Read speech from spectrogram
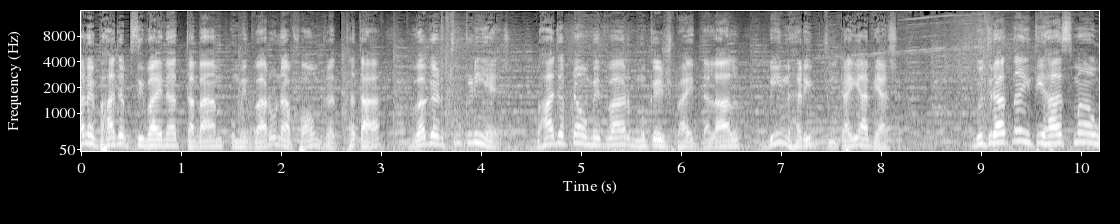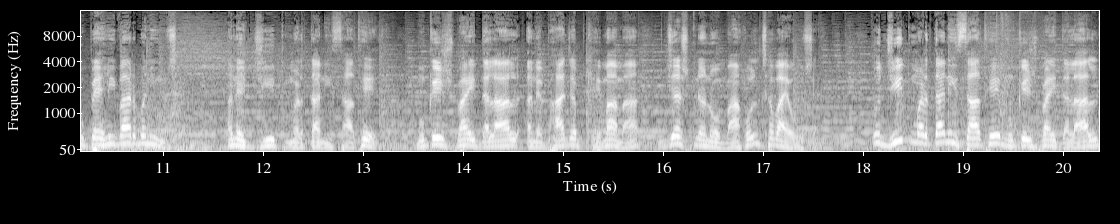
અને ભાજપ સિવાયના તમામ ઉમેદવારોના ફોર્મ રદ થતા વગર ચૂંટણીએ જ ભાજપના ઉમેદવાર મુકેશભાઈ દલાલ બિનહરીફ ચૂંટાઈ આવ્યા છે. ગુજરાતના ઇતિહાસમાં આવું પહેલીવાર બન્યું છે અને જીત મળતાની સાથે જ મુકેશભાઈ દલાલ અને ભાજપ ખેમામાં જશ્નનો માહોલ છવાયો છે. તો જીત મળતાની સાથે મુકેશભાઈ દલાલ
